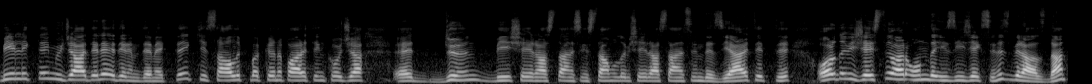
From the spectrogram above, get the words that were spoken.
Birlikte mücadele edelim demekte ki Sağlık Bakanı Fahrettin Koca e, dün bir şehir hastanesi İstanbul'da bir şehir hastanesini de ziyaret etti. Orada bir jesti var onu da izleyeceksiniz birazdan.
